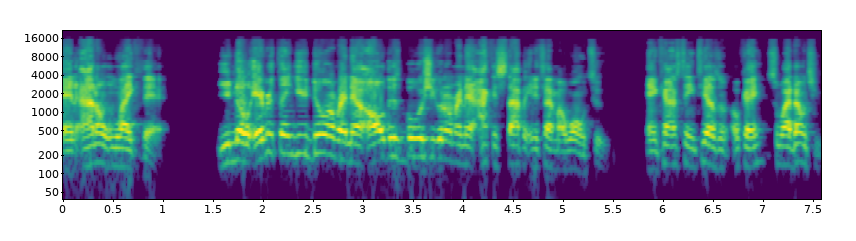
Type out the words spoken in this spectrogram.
and I don't like that. You know everything you're doing right now, all this bullshit going on right now, I can stop it anytime I want to. And Constantine tells him, okay, so why don't you?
